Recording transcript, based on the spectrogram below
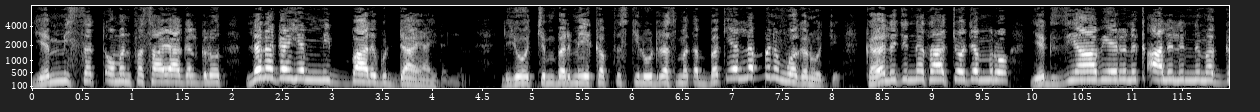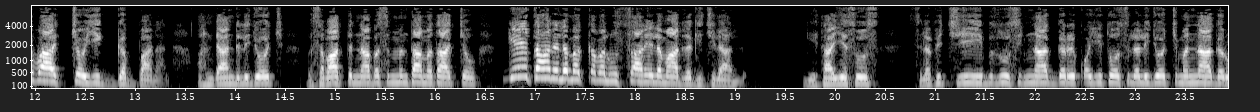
የሚሰጠው መንፈሳዊ አገልግሎት ለነገ የሚባል ጉዳይ አይደለም ልጆችን በዕድሜ ከፍ እስኪሉ ድረስ መጠበቅ የለብንም ወገኖቼ። ከልጅነታቸው ጀምሮ የእግዚአብሔርን ቃል ልንመግባቸው ይገባናል። አንዳንድ ልጆች በሰባትና በስምንት ዓመታቸው ጌታን ለመቀበል ውሳኔ ለማድረግ ይችላሉ። ጌታ ኢየሱስ ስለ ፍቺ ብዙ ሲናገር ቆይቶ ስለ ልጆች መናገሩ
